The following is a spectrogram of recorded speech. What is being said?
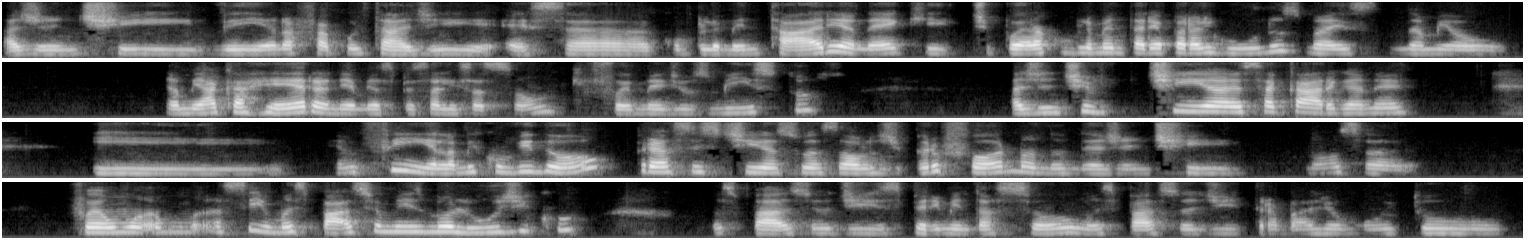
a gente via na faculdade essa complementária, né, que tipo era complementária para alguns, mas na minha na minha carreira, né, minha especialização, que foi médios mistos, a gente tinha essa carga, né? E enfim, ela me convidou para assistir as suas aulas de performance, onde a gente, nossa, foi uma, uma, assim, um espaço mesmo lúdico, um espaço de experimentação, um espaço de trabalho muito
